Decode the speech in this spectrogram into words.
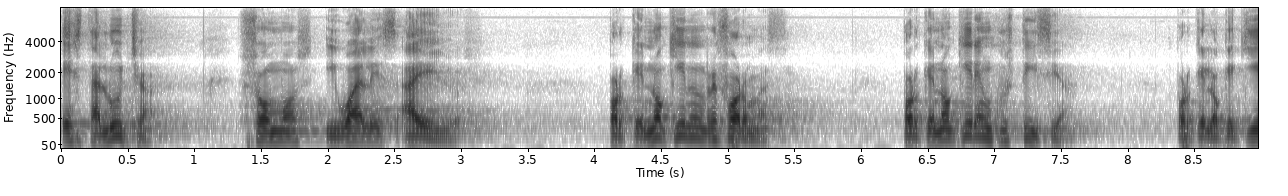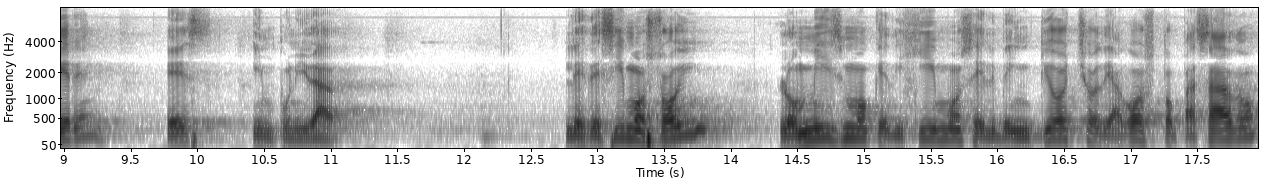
esta lucha somos iguales a ellos, porque no quieren reformas, porque no quieren justicia, porque lo que quieren es impunidad. Les decimos hoy lo mismo que dijimos el 28 de agosto pasado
